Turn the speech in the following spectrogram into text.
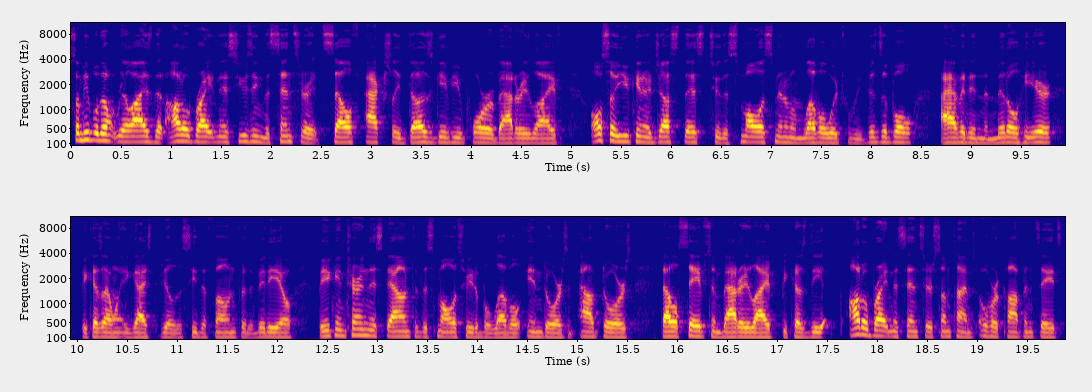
Some people don't realize that auto brightness using the sensor itself actually does give you poorer battery life. Also, you can adjust this to the smallest minimum level, which will be visible. I have it in the middle here because I want you guys to be able to see the phone for the video. But you can turn this down to the smallest readable level indoors and outdoors. That'll save some battery life because the auto brightness sensor sometimes overcompensates.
